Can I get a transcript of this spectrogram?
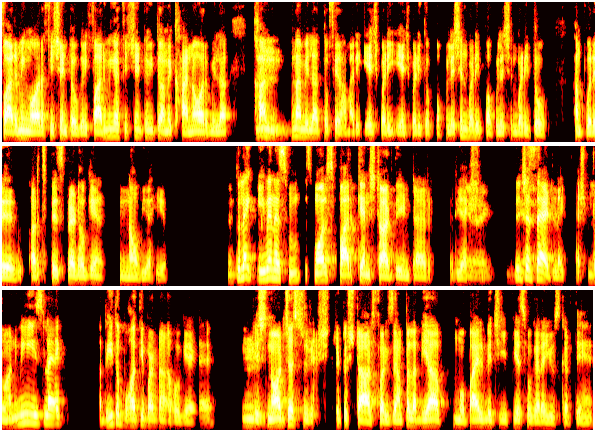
फ़ार्मिंग और एफिशिएंट हो गई। फ़ार्मिंग एफिशिएंट हुई तो हमें खाना और मिला। खाना हम्म। मिला तो फिर हमारी एज बढ़ी। एज बढ़ी तो पॉपुलेशन बढ़ी। पॉपुलेशन बढ़ी तो हम पूरे अर्थ पे स्प्रेड हो गए नाउ वी आर हियर तो small spark can start the entire reaction. Yeah, which yeah. is that like astronomy mm. is like अभी तो बहुत ही बड़ा हो गया है। It's not just restricted to stars for example अभी आप मोबाइल में जीपीएस वगैरह यूज़ करते हैं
